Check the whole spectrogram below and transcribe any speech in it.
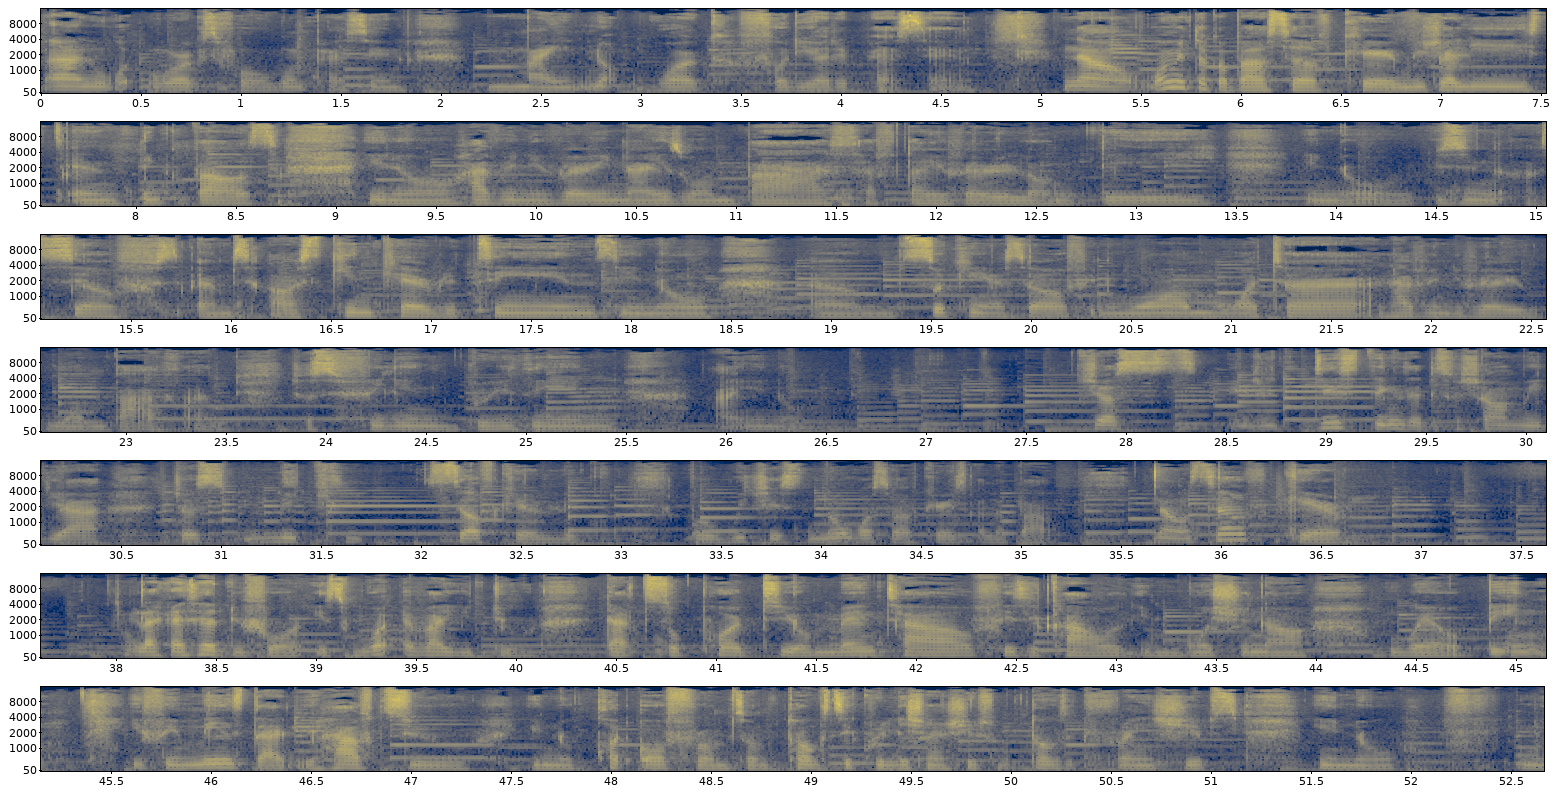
and what works for one person might not work for the other person. Now, when we talk about self care, we usually and think about, you know, having a very nice warm bath after a very long day, you know, using self um, our skincare routines, you know, um, soaking yourself in warm water and having a very warm bath and just feeling breathing and you know just these things that the social media just make self care look, but which is not what self care is all about. Now, self care like I said before, it's whatever you do that supports your mental, physical, emotional well being. If it means that you have to, you know, cut off from some toxic relationships, from toxic friendships, you know,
